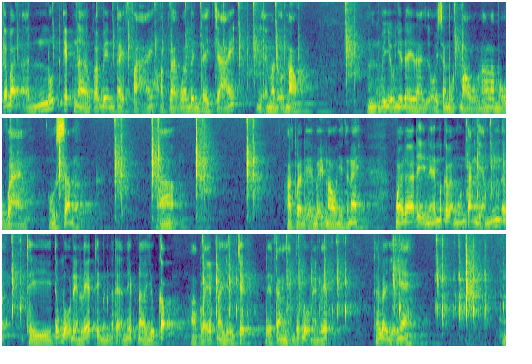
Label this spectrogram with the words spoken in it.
các bạn ấn nút Fn qua bên tay phải hoặc là qua bên tay trái để mà đổi màu. Ừ, ví dụ như đây là đổi sang một màu, nó là màu vàng, màu xanh. Đó. Hoặc là để bảy màu như thế này. Ngoài ra thì nếu mà các bạn muốn tăng giảm ờ, thì tốc độ đèn led thì mình có thể ấn Fn dấu cộng hoặc là Fn dấu trừ để tăng giảm tốc độ đèn led. Rất là dễ nha. Ừ.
